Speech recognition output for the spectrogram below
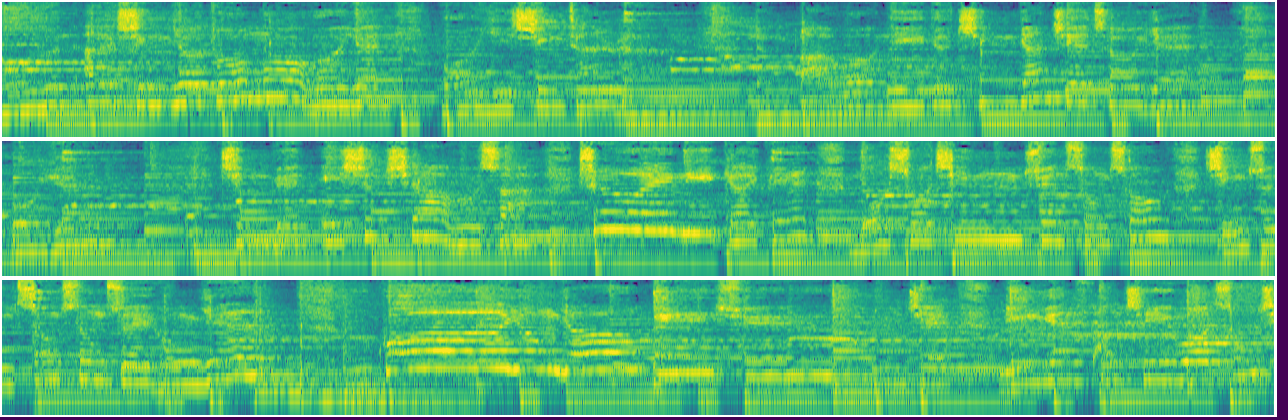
无论爱情有多么远。一心坦然，能把握你的情感节奏也无怨，情愿一生潇洒，只为你改变。莫说青春匆匆，青春匆匆最红颜。如果拥有一瞬间，宁愿放弃我从前，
